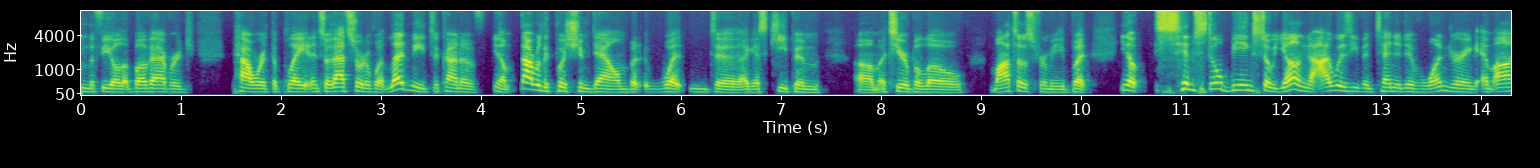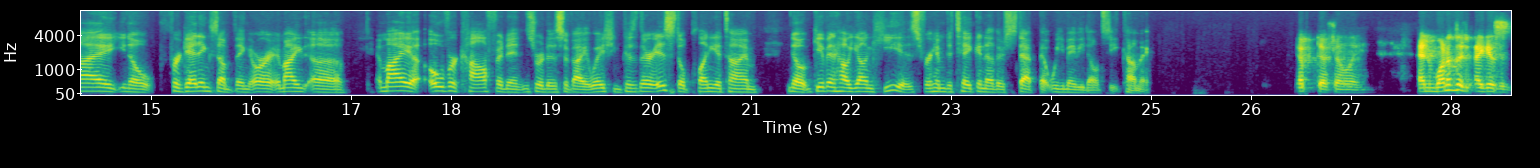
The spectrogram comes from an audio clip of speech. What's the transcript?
in the field, above average power at the plate. And so that's sort of what led me to kind of, you know, not really push him down, but what to, I guess, keep him um, a tier below Matos for me. But, you know, him still being so young, I was even tentative wondering, am I, you know, forgetting something or am I, uh, am I overconfident in sort of this evaluation? Because there is still plenty of time, you know, given how young he is, for him to take another step that we maybe don't see coming. Yep, definitely. And one of the, I guess,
